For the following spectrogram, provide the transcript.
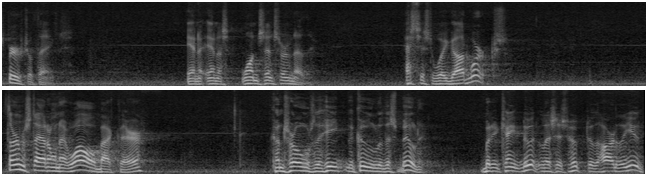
spiritual things in, a, in a, one sense or another. That's just the way God works. Thermostat on that wall back there controls the heat and the cool of this building, but it can't do it unless it's hooked to the heart of the unit.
